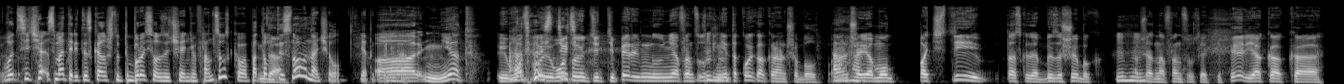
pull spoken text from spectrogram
Вот сейчас, смотри, ты сказал, что ты бросил изучение французского, а потом да. ты снова начал, я так понимаю? А, нет. И а, вот, и вот теперь у меня французский угу. не такой, как раньше был. Раньше ага. я мог почти, так сказать, без ошибок угу. общаться на французском. Теперь я как э,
